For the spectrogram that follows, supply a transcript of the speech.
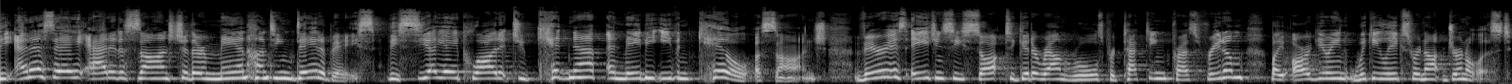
The NSA added Assange to their manhunting database. The CIA plotted to kidnap and maybe even kill Assange. Various agencies sought to get around rules protecting press freedom by arguing WikiLeaks were not journalists.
